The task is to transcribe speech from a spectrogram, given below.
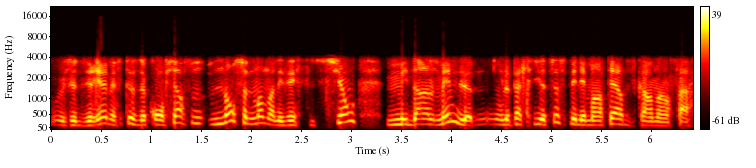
je dirais, une espèce de confiance, non seulement dans les institutions, mais dans même le, patriotisme élémentaire du camp en face.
